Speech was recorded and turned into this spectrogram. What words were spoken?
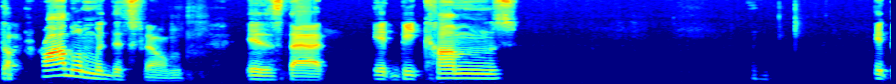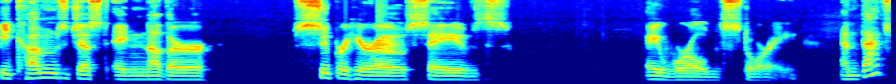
the problem with this film is that it becomes it becomes just another superhero saves a world story. And that's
